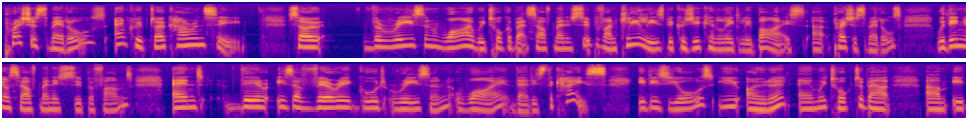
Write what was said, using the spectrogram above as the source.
precious metals, and cryptocurrency. So the reason why we talk about self managed super fund clearly is because you can legally buy uh, precious metals within your self managed super fund. And there is a very good reason why that is the case. It is yours, you own it. And we talked about um, it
